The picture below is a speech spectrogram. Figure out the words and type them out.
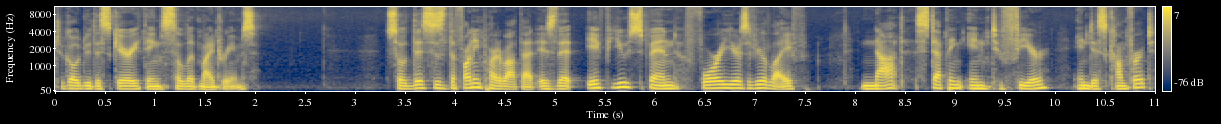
to go do the scary things to live my dreams. So this is the funny part about that is that if you spend 4 years of your life not stepping into fear and discomfort,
